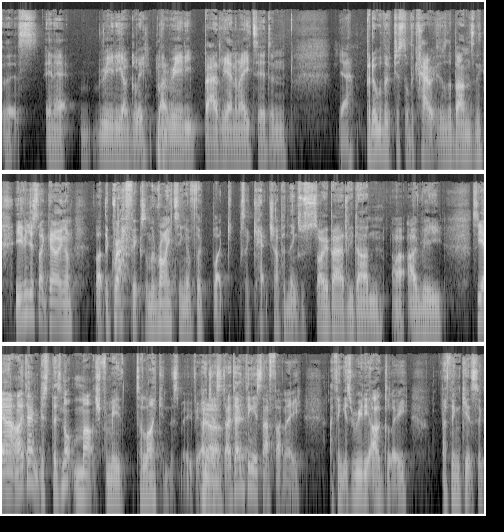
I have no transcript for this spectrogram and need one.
that's in it, really ugly, like mm-hmm. really badly animated, and yeah. But all the just all the characters, all the buns, and even just like going on, like the graphics and the writing of the like say ketchup and things was so badly done. I, I really, so yeah, I don't just. There's not much for me to like in this movie. I No. just I don't think it's that funny. I think it's really ugly. I think it's a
